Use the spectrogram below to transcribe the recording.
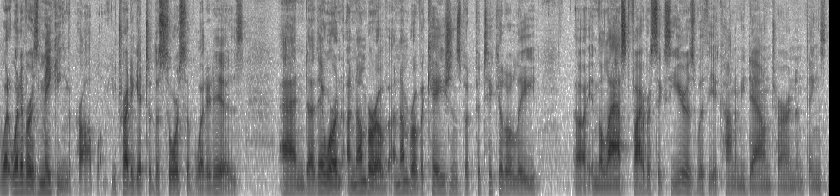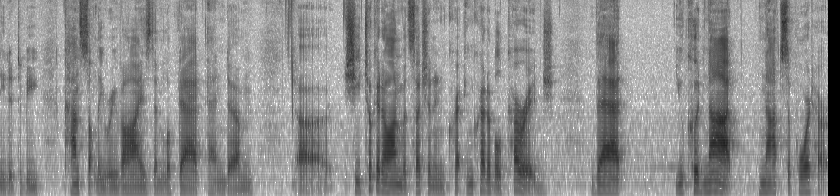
what, whatever is making the problem. You try to get to the source of what it is, and uh, there were a number of a number of occasions, but particularly uh, in the last five or six years, with the economy downturn and things needed to be constantly revised and looked at, and um, uh, she took it on with such an incre- incredible courage that you could not not support her.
